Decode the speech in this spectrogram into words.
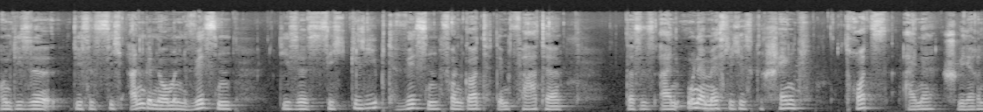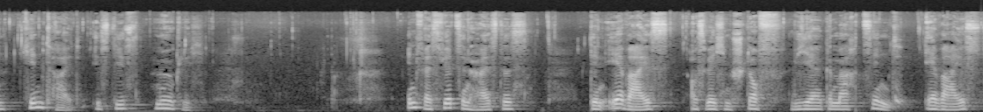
und diese, dieses sich angenommen Wissen, dieses sich geliebt Wissen von Gott, dem Vater, das ist ein unermessliches Geschenk. Trotz einer schweren Kindheit ist dies möglich. In Vers 14 heißt es, denn er weiß, aus welchem Stoff wir gemacht sind. Er weiß,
